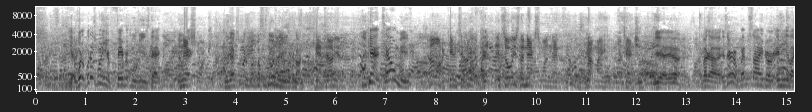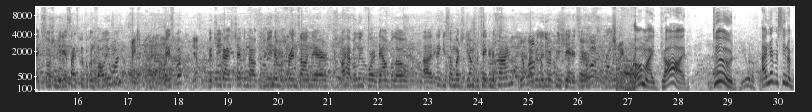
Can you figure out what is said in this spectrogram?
Yeah. What, what is one of your favorite movies that The next one. The next one. What's this newest one you're working on? Can't tell you. You can't tell me. No, I can't tell you. It's always the next one that got my attention. Yeah, yeah. But uh, is there a website or any like social media sites people can follow you on? Facebook. Facebook? Yep. Make sure you guys check him out because me and him are friends on there. I'll have a link for it down below. Uh, thank you so much, Jim, for taking the time. You're welcome. I really do appreciate it, sir. Oh my God, dude! I've never seen a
